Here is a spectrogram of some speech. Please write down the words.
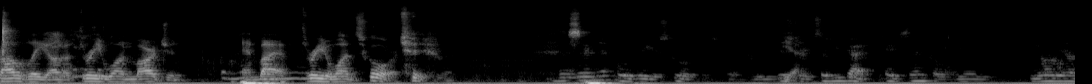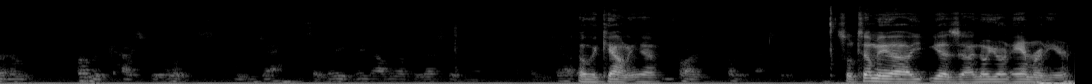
probably on a three-one margin, and by a three to one score too. They're, they're definitely a bigger school at this point. I mean, the Yeah. So you've got Cape Central, and then the only other public high school is, is Jackson. So they, they gobble up the rest of the of the county Of the county, yeah. as far as public high school. So tell me, uh, you guys, I know you're in Ameren here.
